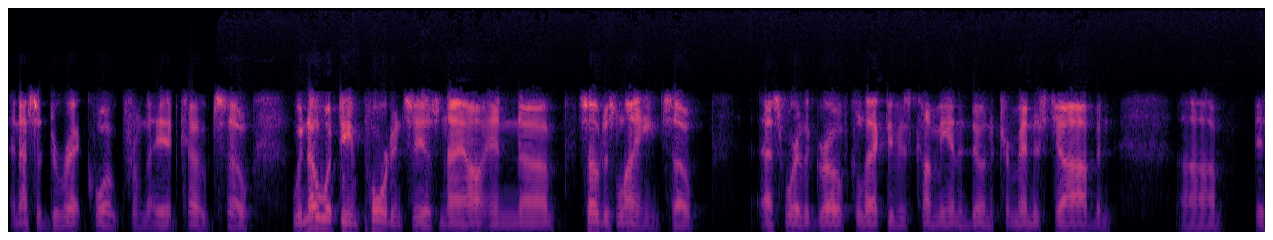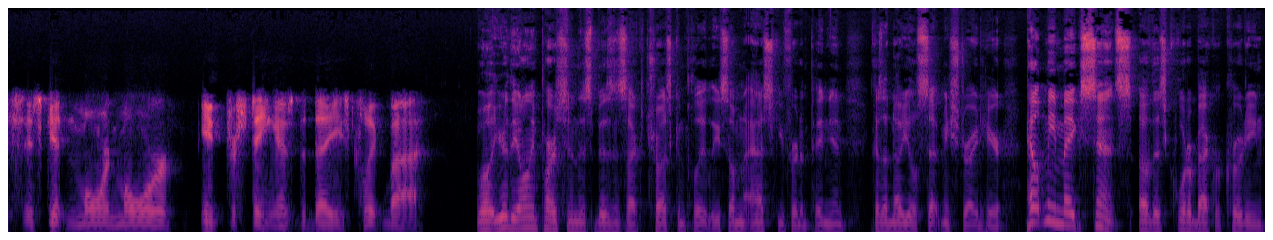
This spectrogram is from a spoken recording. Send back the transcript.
and that's a direct quote from the head coach. So we know what the importance is now, and uh, so does Lane. So that's where the Grove Collective has come in and doing a tremendous job, and uh, it's it's getting more and more interesting as the days click by. Well, you're the only person in this business I trust completely, so I'm going to ask you for an opinion because I know you'll set me straight here. Help me make sense of this quarterback recruiting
